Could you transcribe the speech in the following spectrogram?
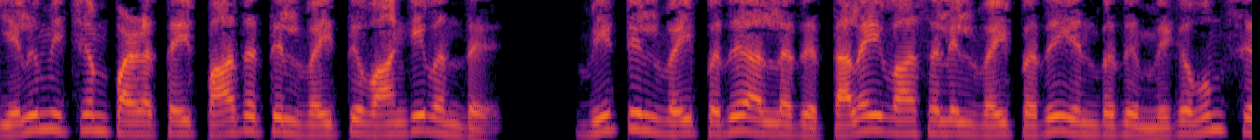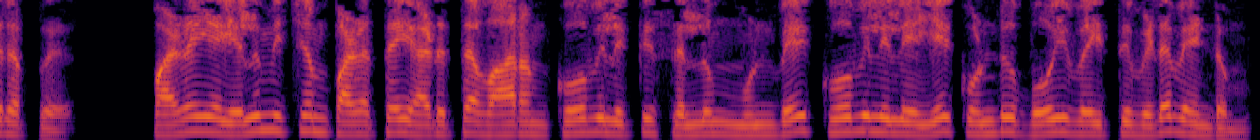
எலுமிச்சம் பழத்தை பாதத்தில் வைத்து வாங்கி வந்து வீட்டில் வைப்பது அல்லது தலைவாசலில் வைப்பது என்பது மிகவும் சிறப்பு. பழைய எலுமிச்சம் பழத்தை அடுத்த வாரம் கோவிலுக்கு செல்லும் முன்பே கோவிலிலேயே கொண்டு போய் வைத்து விட வேண்டும்.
